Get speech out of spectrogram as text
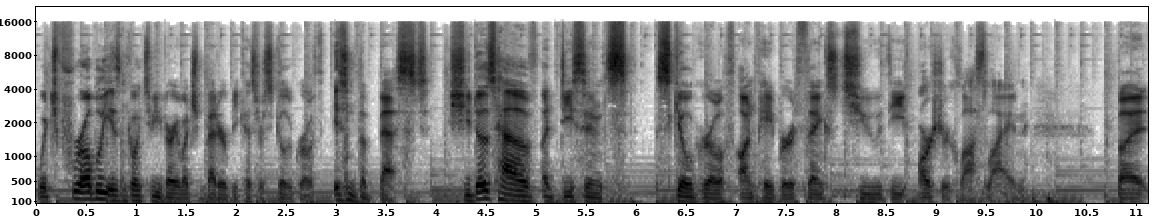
which probably isn't going to be very much better because her skill growth isn't the best. She does have a decent skill growth on paper thanks to the Archer class line, but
